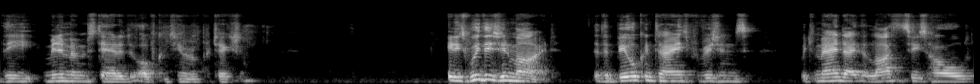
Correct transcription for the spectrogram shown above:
the minimum standard of consumer protection. It is with this in mind that the bill contains provisions which mandate that licensees hold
